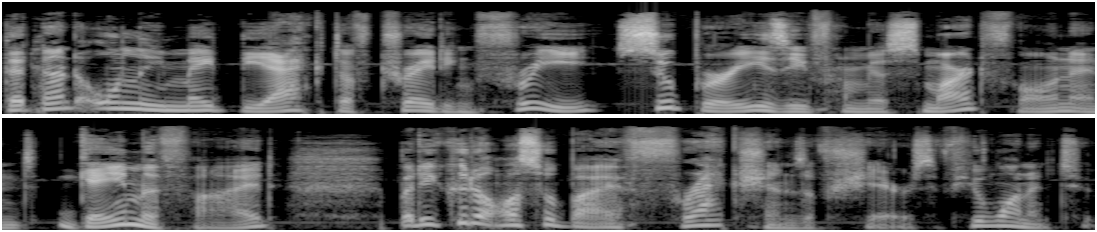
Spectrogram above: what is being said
that not only made the act of trading free, super easy from your smartphone and gamified, but you could also buy fractions of shares if you wanted to.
